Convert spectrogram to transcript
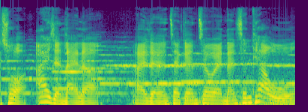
没错，爱人来了，爱人在跟这位男生跳舞。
